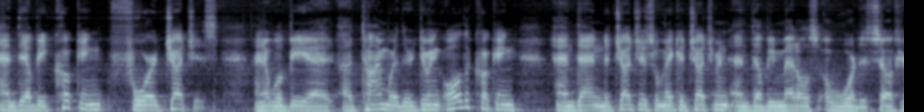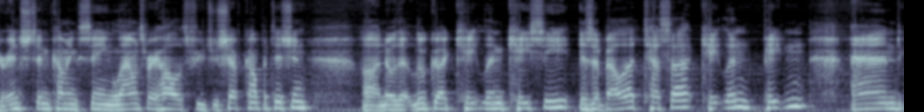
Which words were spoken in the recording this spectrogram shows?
and they'll be cooking for judges. And it will be a, a time where they're doing all the cooking and then the judges will make a judgment and there'll be medals awarded. So if you're interested in coming seeing Lounsberry Hollow's future chef competition, uh, know that Luca, Caitlin, Casey, Isabella, Tessa, Caitlin, Peyton, and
